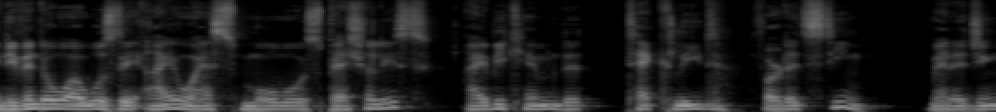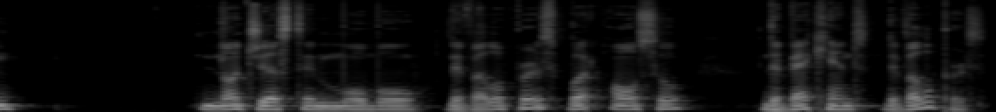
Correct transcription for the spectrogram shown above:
And even though I was the iOS mobile specialist, I became the tech lead for that team, managing not just the mobile developers, but also the backend developers.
